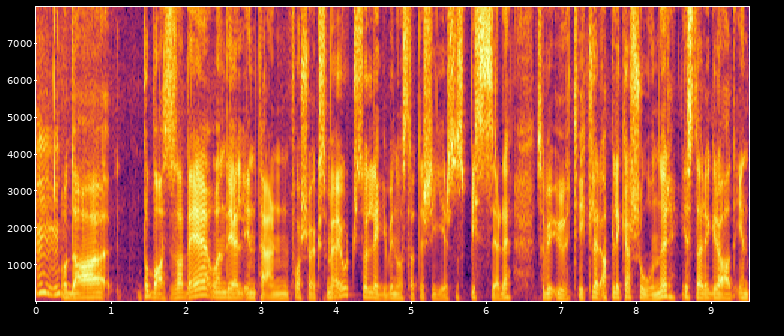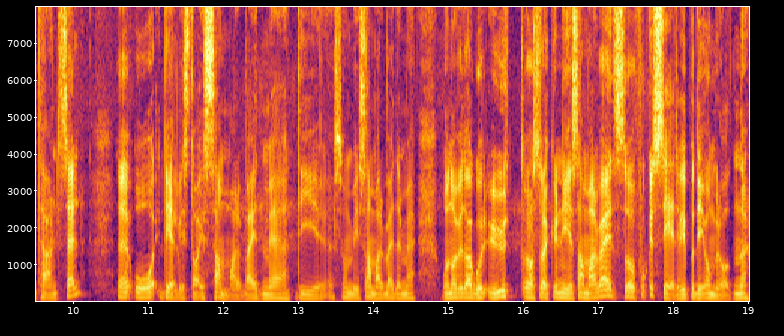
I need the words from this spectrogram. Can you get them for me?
Mm. Og da på basis av det og en del interne forsøk som vi har gjort, så legger vi nå strategier som spisser det. Så vi utvikler applikasjoner i større grad internt selv. Eh, og delvis da i samarbeid med de som vi samarbeider med. Og når vi da går ut og søker nye samarbeid, så fokuserer vi på de områdene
